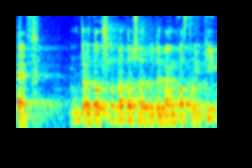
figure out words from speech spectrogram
F. To, to, to prawda, że dudy mają dwa strojki?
